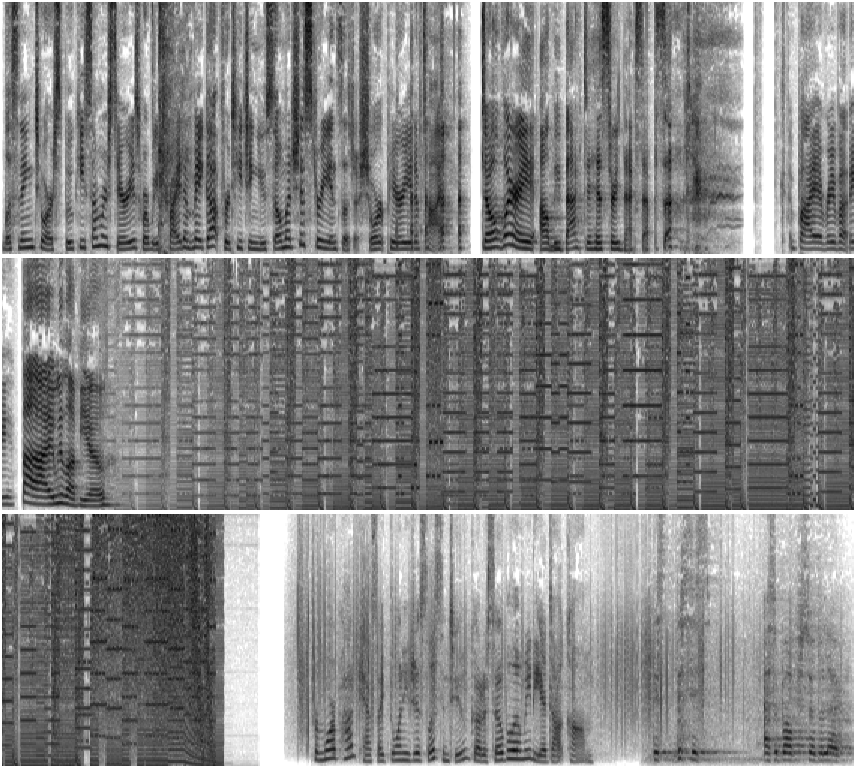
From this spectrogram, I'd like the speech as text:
listening to our spooky summer series where we try to make up for teaching you so much history in such a short period of time. Don't worry, I'll be mm. back to history next episode. Goodbye, everybody. Bye. We love you. For more podcasts like the one you just listened to, go to SoBelowMedia.com. This, this is as above, so below.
